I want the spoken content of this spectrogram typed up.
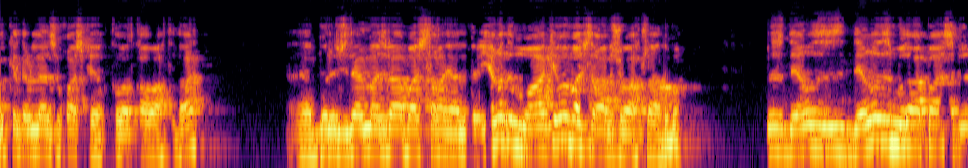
ülkeleri bilan suhbash qilayotgan vaqtida bir jidal majro boshlagan ya'ni yangidan muhokama boshlagan shu vaqtlarda bu. Biz dengiz dengiz mudofaasi biz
